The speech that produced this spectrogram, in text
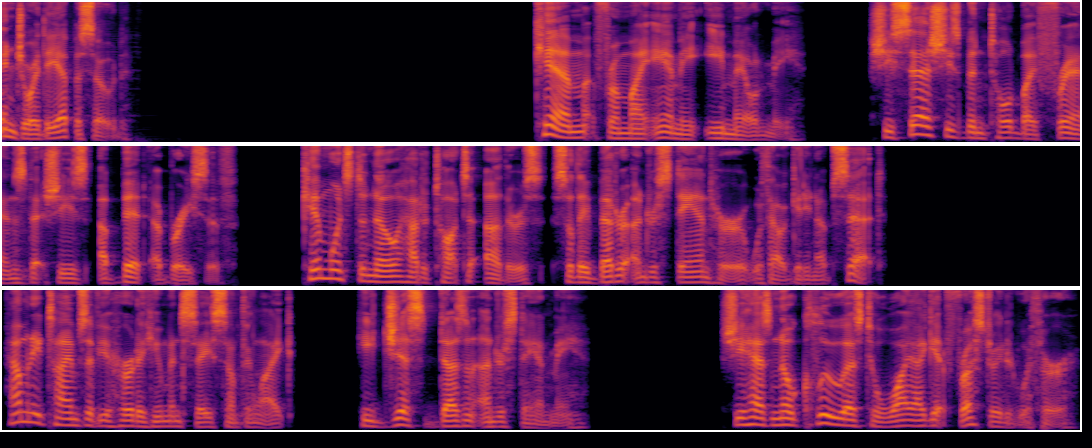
Enjoy the episode. Kim from Miami emailed me. She says she's been told by friends that she's a bit abrasive. Kim wants to know how to talk to others so they better understand her without getting upset. How many times have you heard a human say something like, He just doesn't understand me? She has no clue as to why I get frustrated with her.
